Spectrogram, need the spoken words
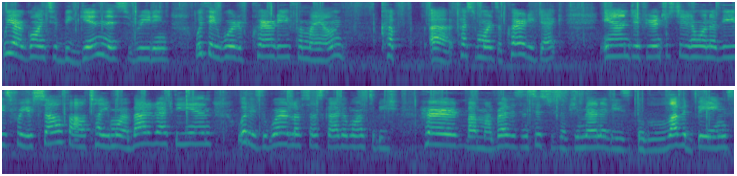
We are going to begin this reading with a word of clarity from my own uh, Custom Words of Clarity deck. And if you're interested in one of these for yourself, I'll tell you more about it at the end. What is the word, love source God, that wants to be heard by my brothers and sisters of humanity's beloved beings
